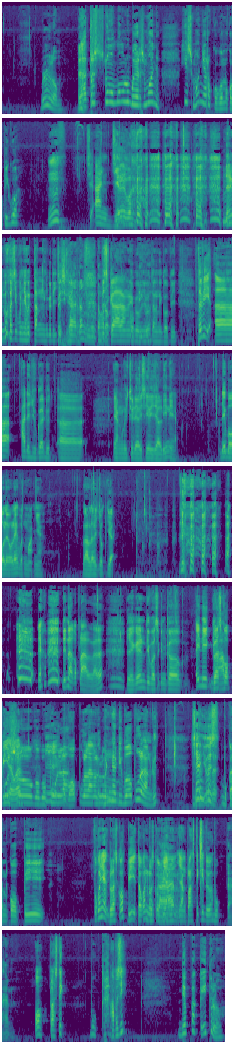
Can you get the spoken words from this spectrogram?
Belum. Lah? Lah terus lu ngomong lu bayar semuanya. Iya semuanya rokok gua sama kopi gua. Hmm. Si anjir Oke. gua. Dan gua masih punya hutang nih gua di Jogja. sekarang punya utang Sampai ro- sekarang kopi punya hutang nih kopi. Tapi eh ada juga Dut eh, yang lucu dari si Rizal ini ya. Dia bawa oleh-oleh buat emaknya. Lala Jogja. dia, dia nangkep lala ya kan dimasukin ke eh, ini gelas Mampus kopi ya kan lu, gua bawa Iya, pulang. gua bawa pulang Lu. bener dibawa pulang dud serius Bukan, bukan kopi, pokoknya gelas kopi tau kan gelas kopi yang Bukan. yang plastik itu bukan. oh plastik Bukan. apa sih Dia pakai itu loh.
